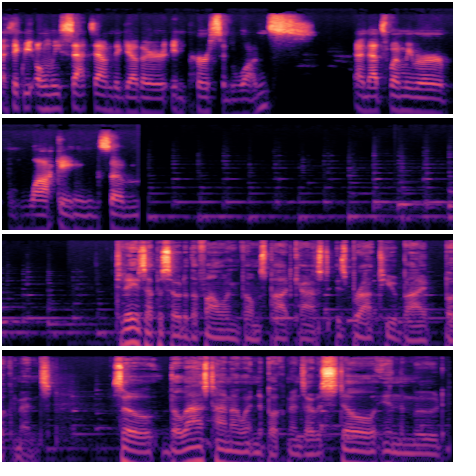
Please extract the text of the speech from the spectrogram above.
I think we only sat down together in person once. And that's when we were blocking some Today's episode of the Following Films podcast is brought to you by Bookman's. So, the last time I went into Bookman's, I was still in the mood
